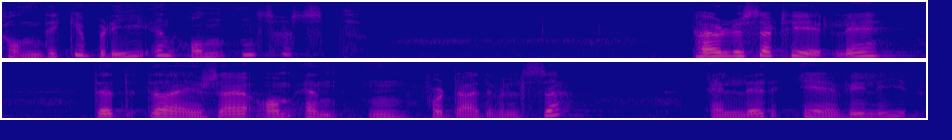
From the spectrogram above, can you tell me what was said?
kan det ikke bli en åndens høst. Paulus er tydelig. Det dreier seg om enten fordervelse eller evig liv.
